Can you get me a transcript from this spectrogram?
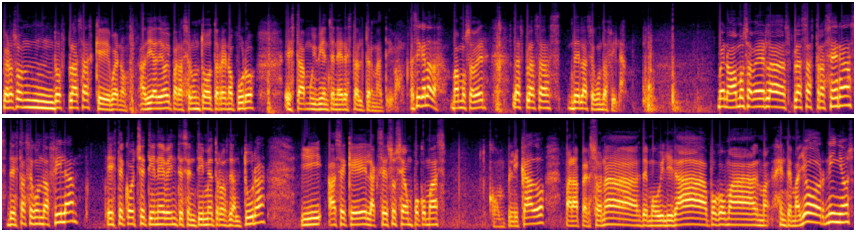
Pero son dos plazas que, bueno, a día de hoy para hacer un todoterreno puro está muy bien tener esta alternativa. Así que nada, vamos a ver las plazas de la segunda fila. Bueno, vamos a ver las plazas traseras de esta segunda fila. Este coche tiene 20 centímetros de altura y hace que el acceso sea un poco más complicado para personas de movilidad poco más gente mayor, niños,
